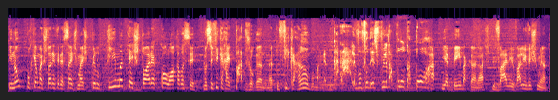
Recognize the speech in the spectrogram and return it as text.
E não porque é uma história interessante, mas pelo clima que a história coloca você. Você fica hypado jogando, né? Tu fica rambo, mano, do caralho, eu vou foder esse filho da puta, porra! E é bem bacana. Acho que vale, vale o investimento.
